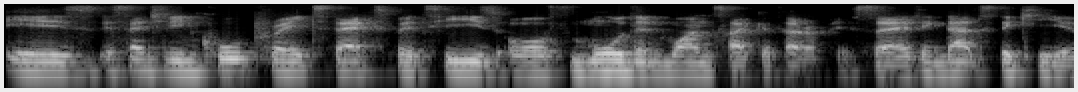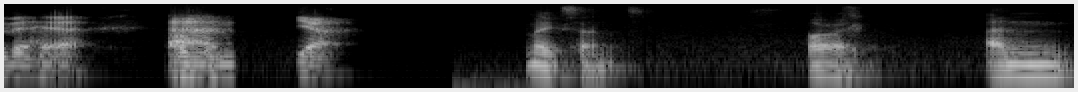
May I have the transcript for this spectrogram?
is essentially incorporates the expertise of more than one psychotherapist. So I think that's the key over here. Um, okay. Yeah. Makes sense. All right. And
